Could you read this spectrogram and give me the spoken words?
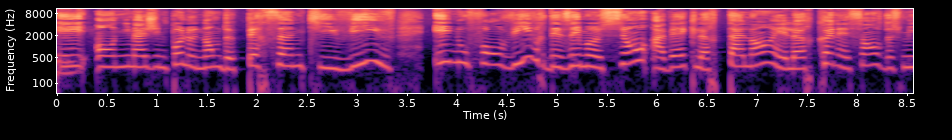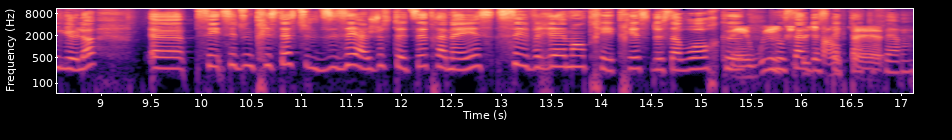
et on n'imagine pas le nombre de personnes qui vivent et nous font vivre des émotions avec leur talent et leur connaissance de ce milieu-là. Euh, c'est d'une tristesse, tu le disais à juste titre, Anaïs. C'est vraiment très triste de savoir que Ben oui, nos salles sais, de spectacle euh, ferment.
